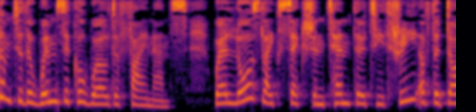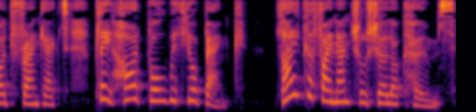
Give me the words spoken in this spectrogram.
Welcome to the whimsical world of finance, where laws like Section 1033 of the Dodd-Frank Act play hardball with your bank. Like a financial Sherlock Holmes,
